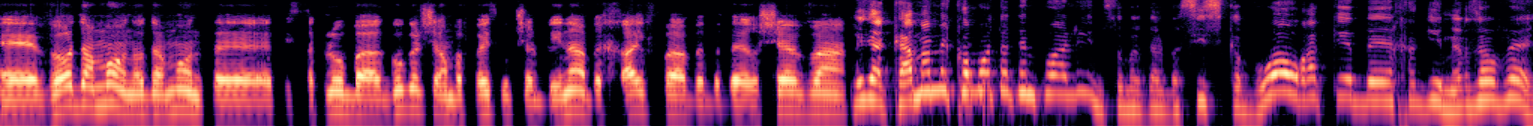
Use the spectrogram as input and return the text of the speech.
Uh, ועוד המון, עוד המון, תסתכלו בגוגל שם, בפייסבוק של בינה, בחיפה ובבאר שבע. רגע, כמה מקומות אתם פועלים? זאת אומרת, על בסיס קבוע או רק אה, בחגים? איך זה עובד?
